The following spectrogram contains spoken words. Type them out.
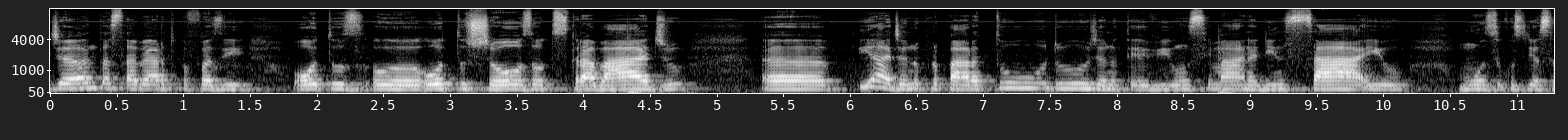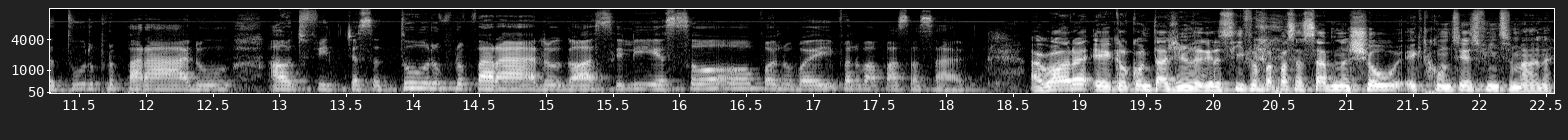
já está aberto para fazer outros, uh, outros shows, outros trabalhos. Uh, yeah, já não prepara tudo, já não teve uma semana de ensaio, músicos já está tudo preparado, outfit já está tudo preparado, gosto ali é só para não para não passar sabe. Agora é aquela contagem regressiva para passar sabe no show é que aconteceu esse fim de semana.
